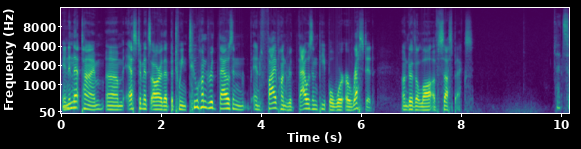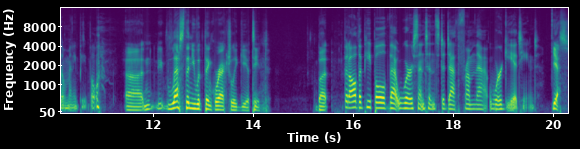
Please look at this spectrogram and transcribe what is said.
And in that time, um, estimates are that between 200,000 and 500,000 people were arrested under the law of suspects. That's so many people. Uh, n- less than you would think were actually guillotined. But but all the people that were sentenced to death from that were guillotined. yes,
